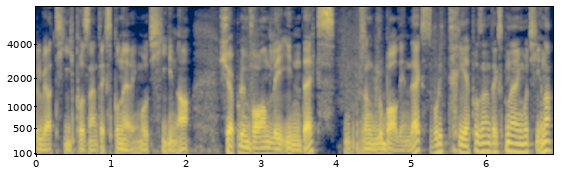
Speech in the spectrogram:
vi har 10% eksponering mot Kina. Kjøper du en vanlig indeks, sånn global indeks, så får du 3% eksponering mot Kina.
